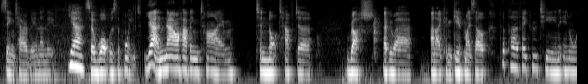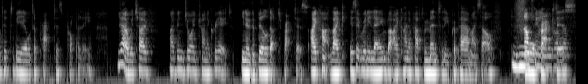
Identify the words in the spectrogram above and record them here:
sing terribly, and then leave. yeah. So what was the point? Yeah, now having time to not have to rush everywhere and I can give myself the perfect routine in order to be able to practice properly. Yeah, which I've I've enjoyed trying to create. You know, the build up to practice. I can't like is it really lame, but I kind of have to mentally prepare myself Nothing for practice.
